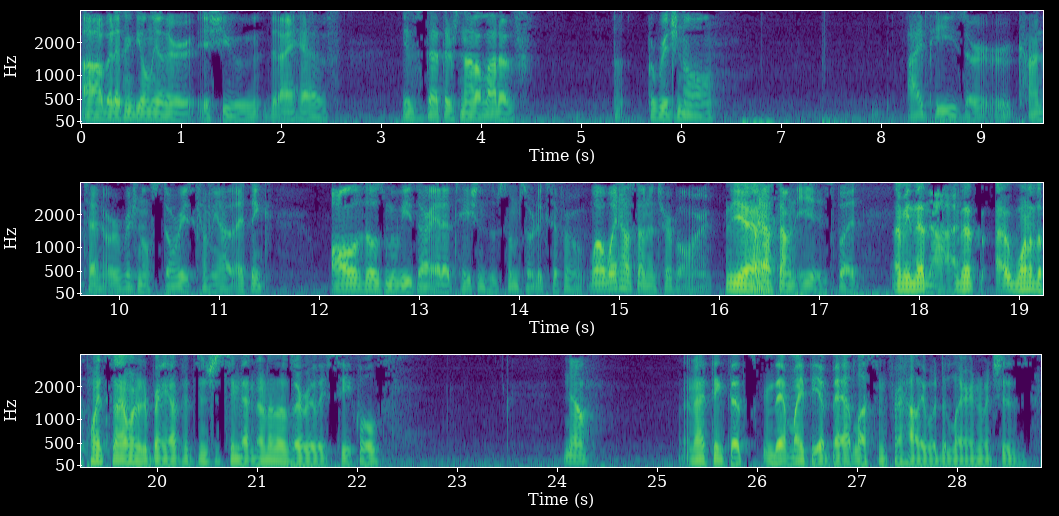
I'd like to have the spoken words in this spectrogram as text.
Uh, but I think the only other issue that I have is that there's not a lot of uh, original IPs or, or content or original stories coming out. I think all of those movies are adaptations of some sort, except for well, White House Down and Turbo aren't. Yeah. White House Down is, but I mean, that's not. that's uh, one of the points that I wanted to bring up. It's interesting that none of those are really sequels, no. And I think that's that might be a bad lesson for Hollywood to learn, which is.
